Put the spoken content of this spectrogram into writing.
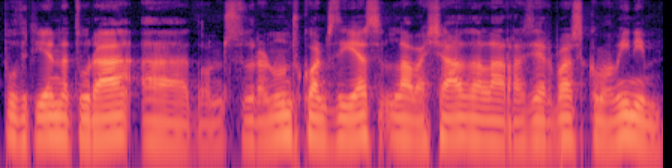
podrien aturar eh, doncs, durant uns quants dies la baixada de les reserves com a mínim.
